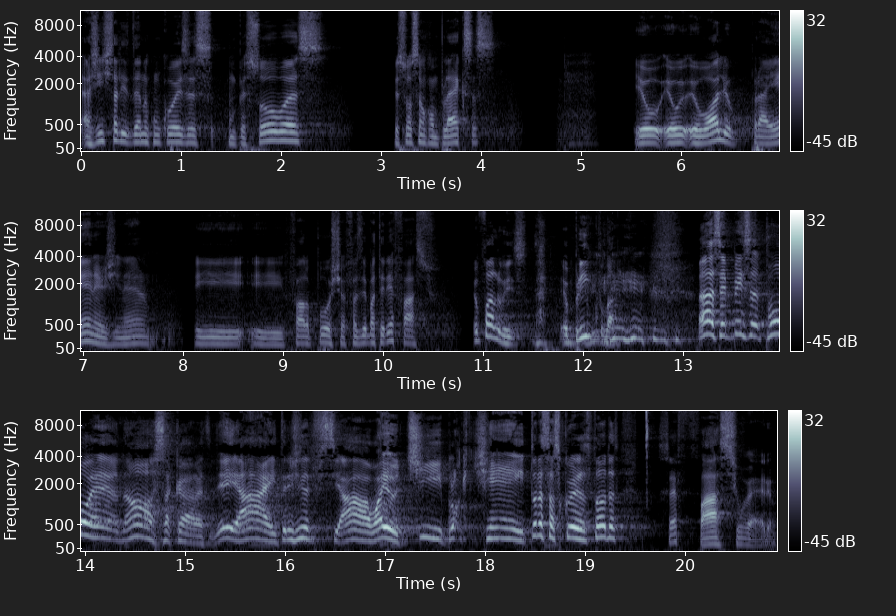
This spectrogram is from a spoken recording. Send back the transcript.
a gente está lidando com coisas, com pessoas, pessoas são complexas, eu, eu, eu olho para a Energy, né? E, e falo, poxa, fazer bateria é fácil. Eu falo isso, eu brinco lá. ah, você pensa, pô, é, nossa, cara, AI, inteligência artificial, IoT, blockchain, todas essas coisas todas. Isso é fácil, velho.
